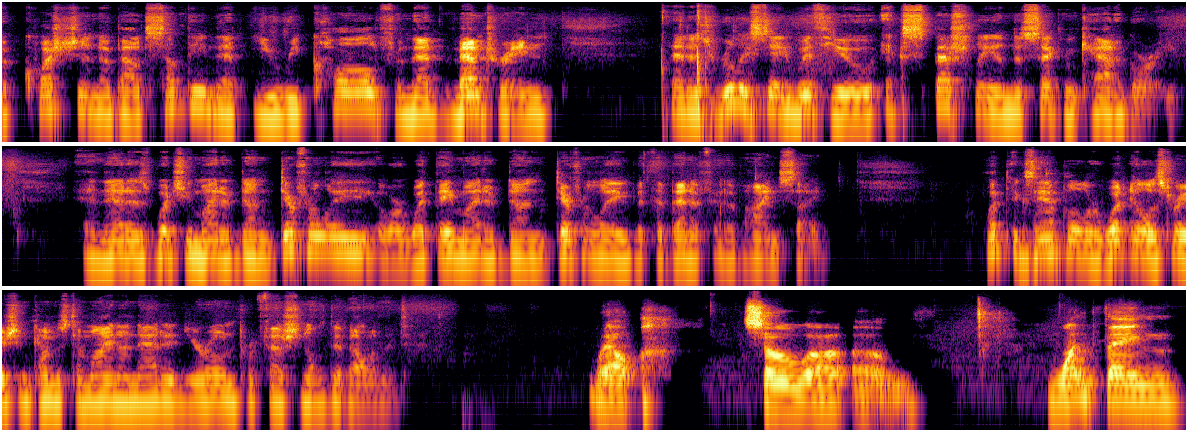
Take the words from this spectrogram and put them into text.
a question about something that you recalled from that mentoring that has really stayed with you, especially in the second category. And that is what you might have done differently or what they might have done differently with the benefit of hindsight. What example or what illustration comes to mind on that in your own professional development? Well, so uh, um, one thing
